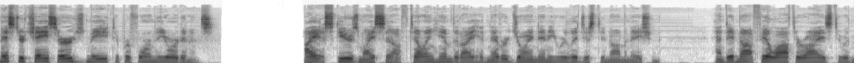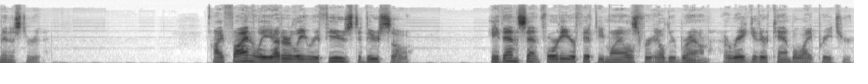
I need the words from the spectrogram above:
Mr. Chase urged me to perform the ordinance. I excused myself, telling him that I had never joined any religious denomination and did not feel authorized to administer it. I finally utterly refused to do so. He then sent forty or fifty miles for Elder Brown, a regular Campbellite preacher.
